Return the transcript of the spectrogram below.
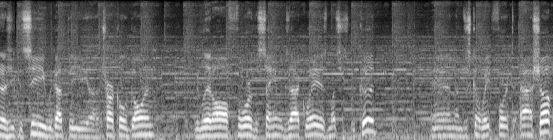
Right, as you can see, we got the uh, charcoal going. We lit all four the same exact way as much as we could. And I'm just gonna wait for it to ash up.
